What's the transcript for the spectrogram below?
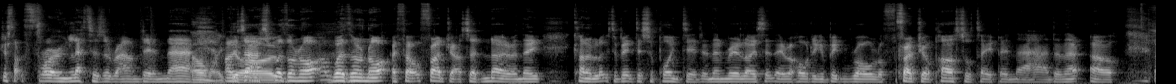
Just like throwing letters around in there. Oh my god. I was asked whether or not whether or not I felt fragile. I said no, and they kind of looked a bit disappointed, and then realised that they were holding a big roll of fragile parcel tape in their hand, and they're oh.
